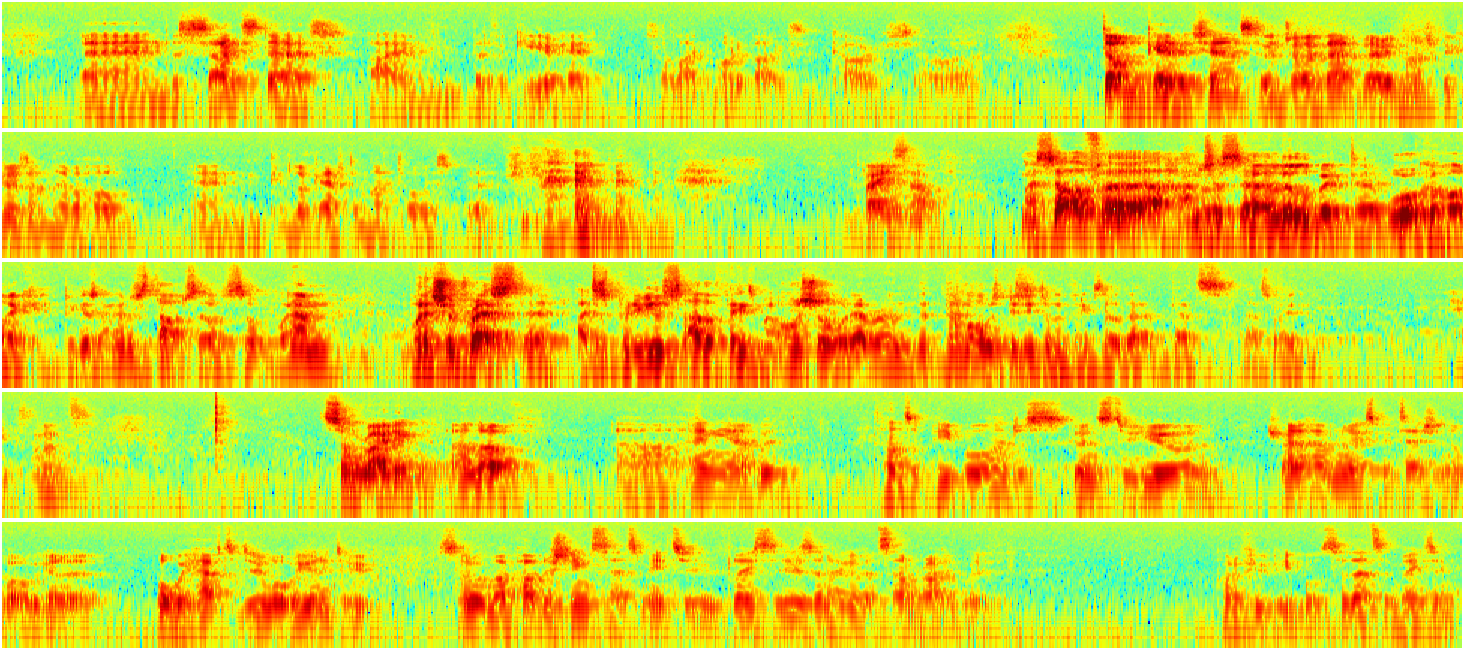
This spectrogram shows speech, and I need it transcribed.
And besides that, I'm a bit of a gearhead, so I like motorbikes and cars. So uh, don't get a chance to enjoy that very much because I'm never home and can look after my toys. But By yourself. Myself, uh, I'm just a little bit uh, workaholic because I never stop. So, so when I'm when I should rest, uh, I just produce other things, my own show, whatever, and th- then I'm always busy doing things. So that that's that's what I do. Excellent. Songwriting, I love uh, hanging out with tons of people and just go in studio and try to have no expectation of what we're gonna, what we have to do, what we're gonna do. So my publishing sends me to places and I go and songwrite with quite a few people. So that's amazing.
